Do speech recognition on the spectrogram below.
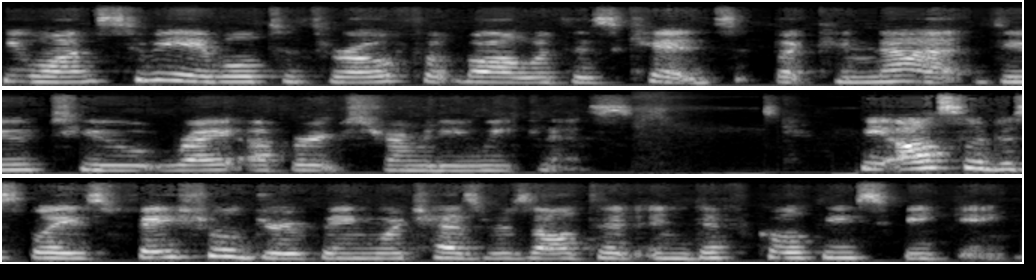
He wants to be able to throw football with his kids, but cannot due to right upper extremity weakness. He also displays facial drooping, which has resulted in difficulty speaking.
